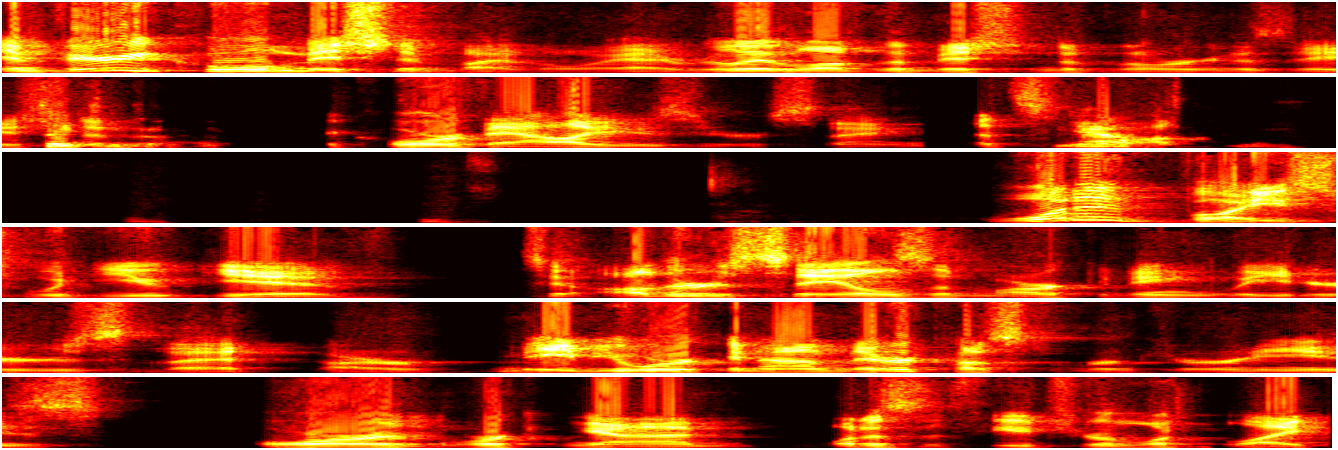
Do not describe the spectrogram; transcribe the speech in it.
And very cool mission by the way. I really love the mission of the organization and the core values you're saying. That's yeah. awesome. What advice would you give to other sales and marketing leaders that are maybe working on their customer journeys or working on what does the future look like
